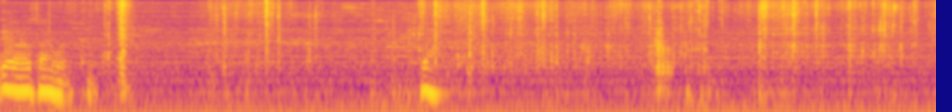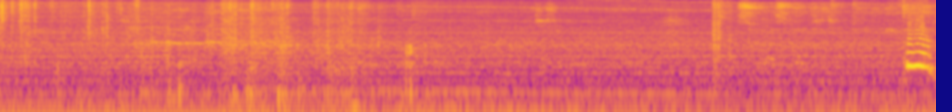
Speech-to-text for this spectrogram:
别老在门看。哇！这个，这个，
